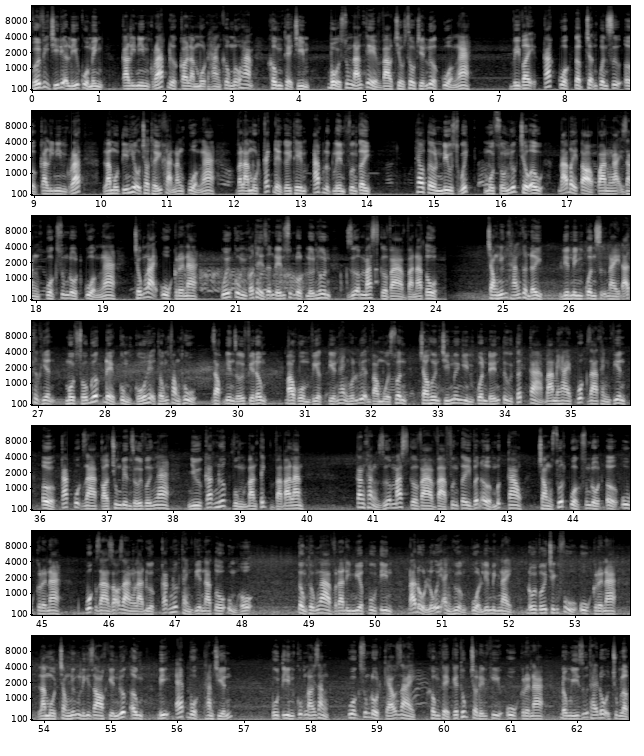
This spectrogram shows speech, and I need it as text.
Với vị trí địa lý của mình, Kaliningrad được coi là một hàng không mẫu hạm không thể chìm, bổ sung đáng kể vào chiều sâu chiến lược của Nga. Vì vậy, các cuộc tập trận quân sự ở Kaliningrad là một tín hiệu cho thấy khả năng của Nga và là một cách để gây thêm áp lực lên phương Tây. Theo tờ Newsweek, một số nước châu Âu đã bày tỏ quan ngại rằng cuộc xung đột của Nga chống lại Ukraine cuối cùng có thể dẫn đến xung đột lớn hơn giữa Moscow và NATO. Trong những tháng gần đây, liên minh quân sự này đã thực hiện một số bước để củng cố hệ thống phòng thủ dọc biên giới phía đông, bao gồm việc tiến hành huấn luyện vào mùa xuân cho hơn 90.000 quân đến từ tất cả 32 quốc gia thành viên ở các quốc gia có chung biên giới với Nga như các nước vùng Baltic và Ba Lan. Căng thẳng giữa Moscow và phương Tây vẫn ở mức cao trong suốt cuộc xung đột ở Ukraine, quốc gia rõ ràng là được các nước thành viên NATO ủng hộ. Tổng thống Nga Vladimir Putin đã đổ lỗi ảnh hưởng của liên minh này đối với chính phủ Ukraine là một trong những lý do khiến nước ông bị ép buộc tham chiến. Putin cũng nói rằng cuộc xung đột kéo dài không thể kết thúc cho đến khi Ukraine đồng ý giữ thái độ trung lập.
